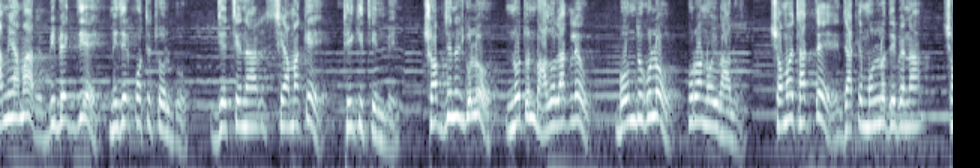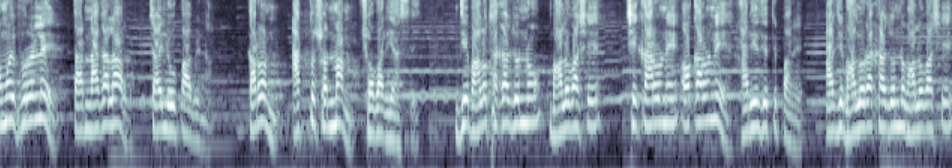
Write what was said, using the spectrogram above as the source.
আমি আমার বিবেক দিয়ে নিজের পথে চলবো। যে চেনার সে আমাকে ঠিকই চিনবে। সব জিনিসগুলো নতুন ভালো লাগলেও বন্ধুগুলো পুরানোই ভালো। সময় থাকতে যাকে মূল্য দেবে না, সময় ফুরালে তার নাগাল আর চাইলেও পাবে না। কারণ আত্মসম্মান সবারই আছে। যে ভালো থাকার জন্য ভালোবাসে, সে কারণে, অকারণে হারিয়ে যেতে পারে। আর যে ভালো রাখার জন্য ভালোবাসে,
